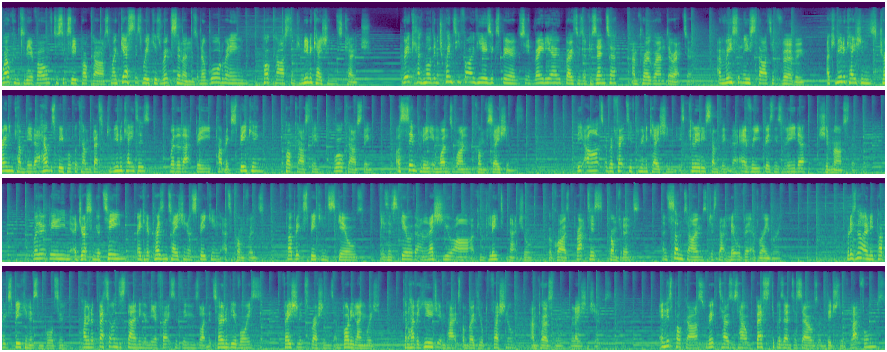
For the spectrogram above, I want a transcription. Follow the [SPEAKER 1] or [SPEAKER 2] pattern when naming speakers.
[SPEAKER 1] Welcome to the Evolve to Succeed podcast. My guest this week is Rick Simmons, an award winning podcast and communications coach. Rick has more than 25 years' experience in radio, both as a presenter and program director, and recently started Verbu, a communications training company that helps people become better communicators, whether that be public speaking, podcasting, broadcasting, or simply in one to one conversations. The art of effective communication is clearly something that every business leader should master. Whether it be in addressing your team, making a presentation, or speaking at a conference, public speaking skills is a skill that, unless you are a complete natural, requires practice, confidence, and sometimes just that little bit of bravery. But it's not only public speaking that's important, having a better understanding of the effects of things like the tone of your voice, facial expressions, and body language can have a huge impact on both your professional and personal relationships. In this podcast, Rick tells us how best to present ourselves on digital platforms.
